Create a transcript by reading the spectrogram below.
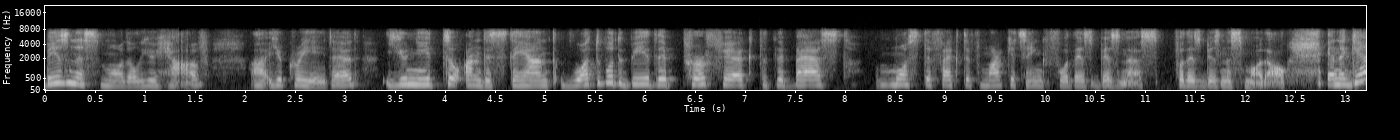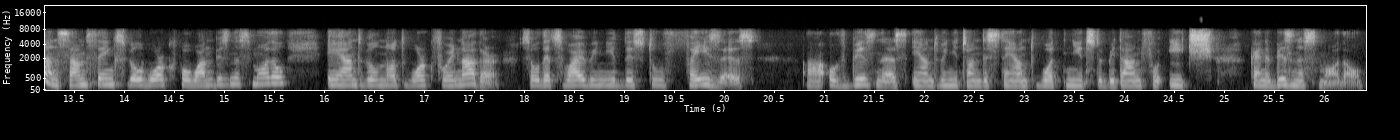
business model you have, uh, you created, you need to understand what would be the perfect, the best, most effective marketing for this business, for this business model. And again, some things will work for one business model and will not work for another. So that's why we need these two phases uh, of business, and we need to understand what needs to be done for each kind of business model.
